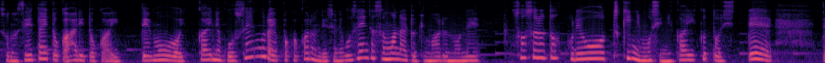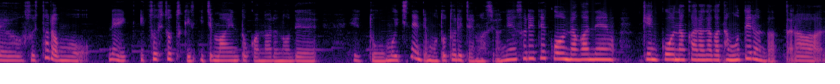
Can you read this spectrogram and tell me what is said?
その整体とか針とか行っても1回ね5,000円ぐらいやっぱかかるんですよね5,000円じゃ済まない時もあるのでそうするとこれを月にもし2回行くとしてでそしたらもうね一一月1万円とかなるので、えっと、もう1年で元取れちゃいますよね。それでこう長年健康な体が保てるんだったら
